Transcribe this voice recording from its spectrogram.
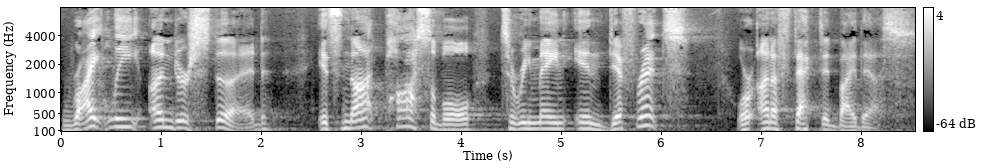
Rightly understood, it's not possible to remain indifferent or unaffected by this.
